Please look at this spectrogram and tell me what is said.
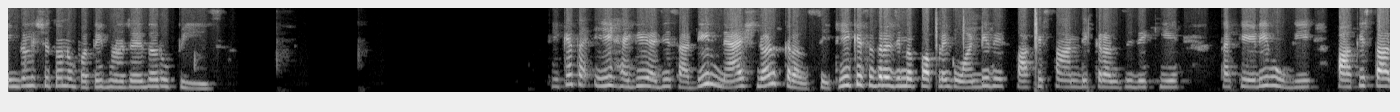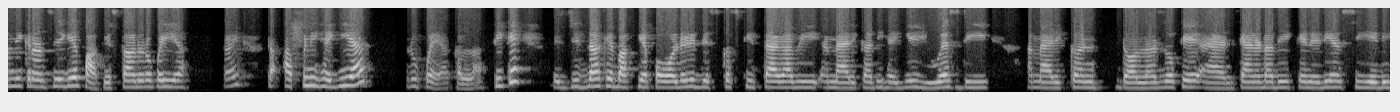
ਇੰਗਲਿਸ਼ ਚ ਤੁਹਾਨੂੰ ਪਤਾ ਹੀ ਹੋਣਾ ਚਾਹੀਦਾ ਰੁਪੀਸ ਠੀਕ ਹੈ ਤਾਂ ਇਹ ਹੈਗੀ ਹੈ ਜੀ ਸਾਡੀ ਨੈਸ਼ਨਲ ਕਰੰਸੀ ਠੀਕ ਹੈ ਇਸੇ ਤਰ੍ਹਾਂ ਜਿਵੇਂ ਆਪਾਂ ਆਪਣੇ ਗਵਾਂਢੀ ਦੇ ਪਾਕਿਸਤਾਨ ਦੀ ਕਰੰਸੀ ਦੇਖੀਏ ਤਾਂ ਕਿਹੜੀ ਹੋਊਗੀ ਪਾਕਿਸਤਾਨ ਦੀ ਕਰੰਸੀ ਹੈਗੀ ਹੈ ਪਾਕਿਸਤਾਨ ਰੁਪਈਆ ਰਾਈਟ ਤਾਂ ਆਪਣੀ ਹੈਗੀ ਆ ਰੁਪਈਆ ਕੱਲਾ ਠੀਕ ਹੈ ਜਿੱਦਾਂ ਕਿ ਬਾਕੀ ਆਪਾਂ ਆਲਰੇਡੀ ਡਿਸਕਸ ਕੀਤਾ ਹੈਗਾ ਵੀ ਅਮਰੀਕਾ ਦੀ ਹੈਗੀ ਹੈ USD American dollars okay and Canada ਦੀ ਕੈਨੇਡੀਅਨ ਸੀਏਡੀ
